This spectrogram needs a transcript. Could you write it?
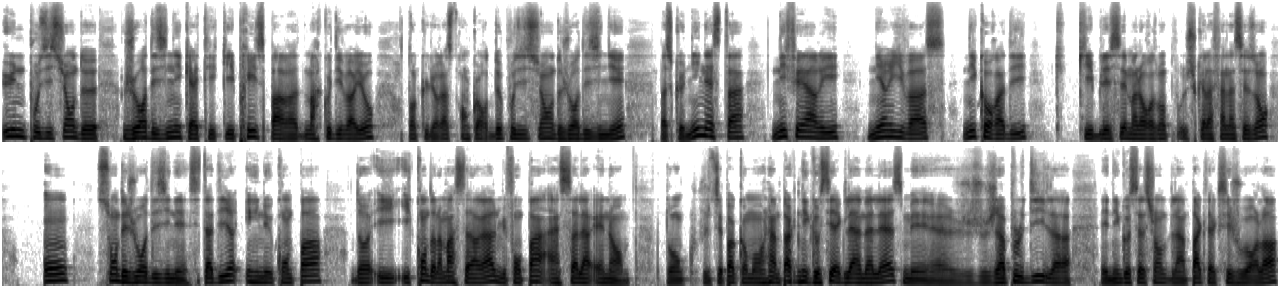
une position de joueur désigné qui a été est prise par Marco Di Vaio. Donc il lui reste encore deux positions de joueurs désignés parce que ni Nesta, ni Ferrari, ni Rivas, ni Corradi, qui- est blessé malheureusement jusqu'à la fin de la saison, ont sont des joueurs désignés. C'est-à-dire ils ne comptent pas dans, ils, comptent dans la masse salariale mais ils font pas un salaire énorme. Donc, je ne sais pas comment l'impact négocie avec la MLS, mais euh, j'applaudis la- les négociations de l'impact avec ces joueurs-là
